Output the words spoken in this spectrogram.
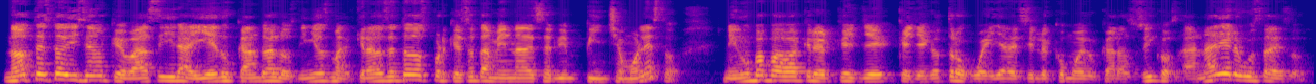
No te estoy diciendo que vas a ir ahí educando a los niños malcriados de todos, porque eso también ha de ser bien pinche molesto. Ningún papá va a creer que, llegue, otro güey a decirle cómo educar a sus hijos. A nadie le gusta eso.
